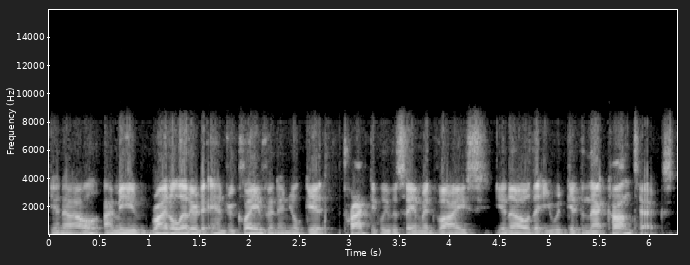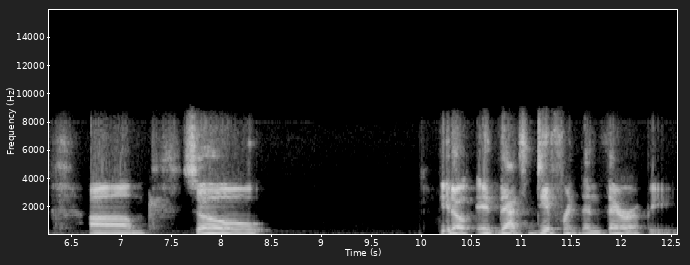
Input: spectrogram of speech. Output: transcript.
You know, I mean, write a letter to Andrew Klavan and you'll get practically the same advice, you know, that you would get in that context. Um, so, you know, it, that's different than therapy.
